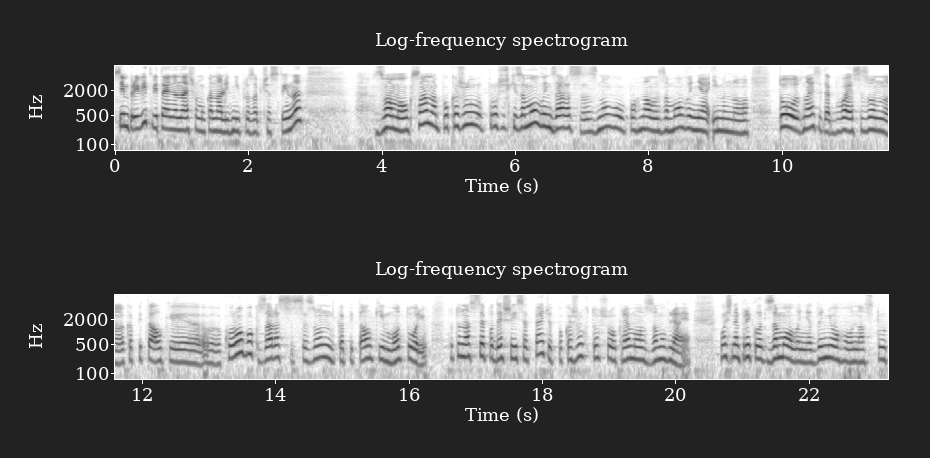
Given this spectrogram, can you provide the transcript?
Всім привіт! Вітаю на нашому каналі Дніпро Запчастина. З вами Оксана. Покажу трошечки замовлень. Зараз знову погнали замовлення. Іменно то, знаєте, так буває сезон капіталки е, коробок, зараз сезон капіталки моторів. Тут у нас все по D65, от покажу, хто що окремо замовляє. Ось, наприклад, замовлення. До нього у нас тут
